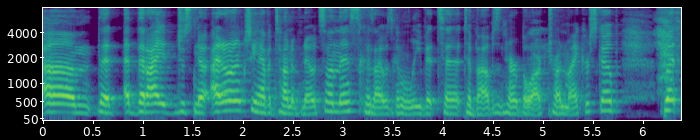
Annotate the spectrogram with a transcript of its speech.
um that that I just know I don't actually have a ton of notes on this because I was going to leave it to to Bubs and her Balactron microscope. But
